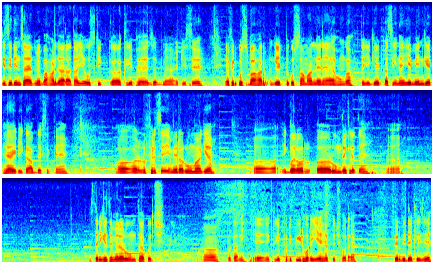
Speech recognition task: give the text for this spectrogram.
किसी दिन शायद मैं बाहर जा रहा था, ये उसकी क्लिप है जब मैं आईटी से या फिर कुछ बाहर गेट पे कुछ सामान लेने आया हूँगा तो ये गेट का सीन है, ये मेन गेट है आईटी का, आप देख सकते हैं। और फिर से ये मेरा रूम आ गया। एक बार और रूम देख लेते हैं। इस तरीके से मेरा रूम था कुछ। पता नहीं, ये क्लिप रिपीट हो रही है या कुछ हो रहा है। फिर भी देख लीजिए,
